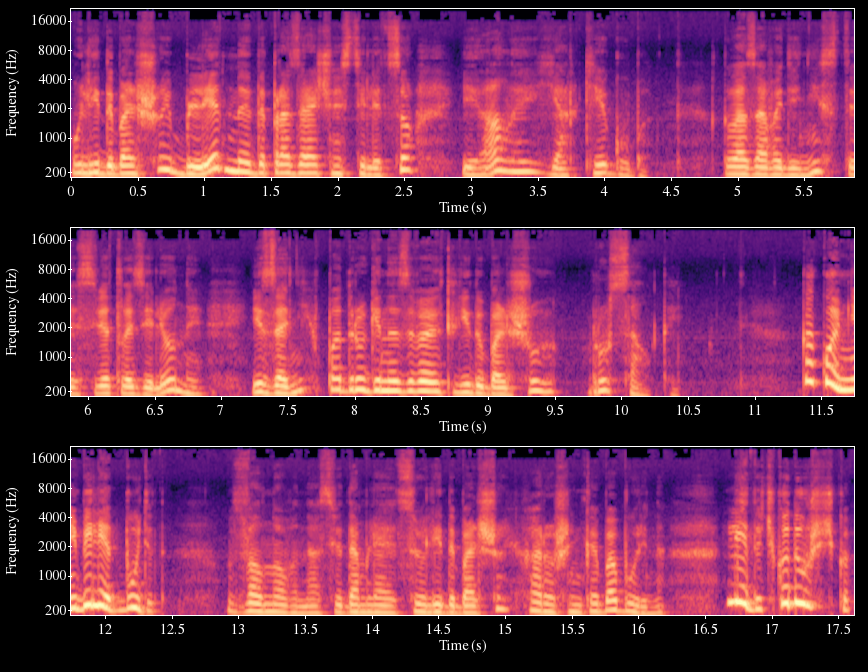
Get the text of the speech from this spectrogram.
У Лиды Большой бледное до прозрачности лицо и алые яркие губы. Глаза водянистые, светло-зеленые, из-за них подруги называют Лиду Большую русалкой. «Какой мне билет будет?» Взволнованно осведомляется у Лиды Большой хорошенькая бабурина. «Лидочка, душечка,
